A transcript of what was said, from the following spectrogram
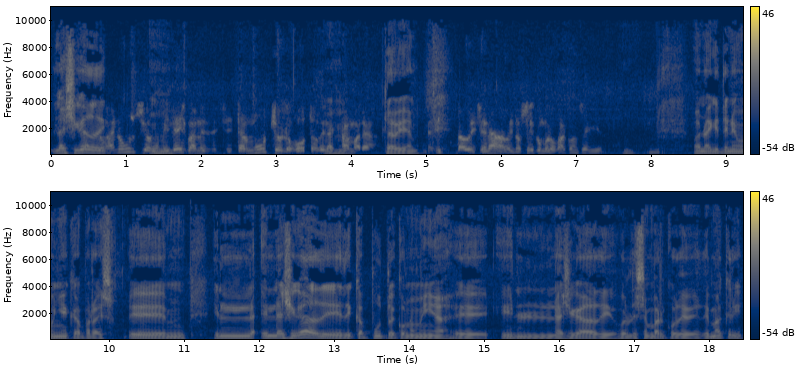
la llegada de los anuncios de mi ley van a necesitar mucho los votos de la cámara. Está bien. Del diputado y senado y no sé cómo los va a conseguir bueno hay que tener muñeca para eso. Eh, el, la llegada de, Caputo Economía eh, la llegada de el desembarco de, de Macri.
